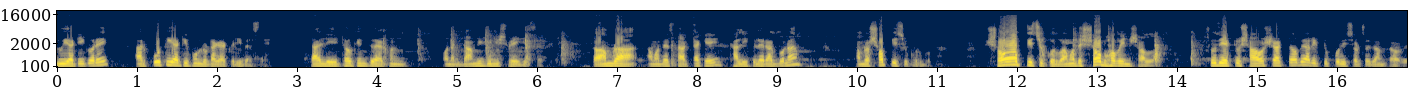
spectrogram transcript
দুই আটি করে আর প্রতি আটি পনেরো টাকা করে বেচে। তাহলে এটাও কিন্তু এখন অনেক দামি জিনিস হয়ে গেছে। তো আমরা আমাদের সারটাকে খালি ফেলে রাখব না, আমরা সব কিছু করব। সব কিছু করব, আমাদের সব হবে ইনশাল্লাহ শুধু একটু সাহস রাখতে হবে আর একটু পরিচর্যা জানতে হবে।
